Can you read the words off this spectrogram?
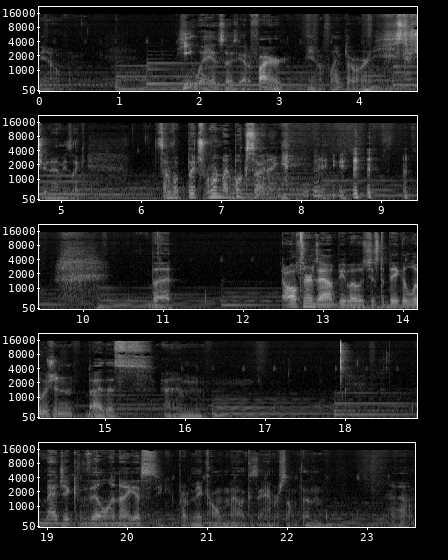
you know, heat wave, so he's got a fire, you know, flamethrower, and he starts shooting at him. He's like, "Son of a bitch, ruined my book signing." Mm-hmm. But it all turns out Beebo was just a big illusion by this um, magic villain. I guess you could probably call him Alakazam or something. Um,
